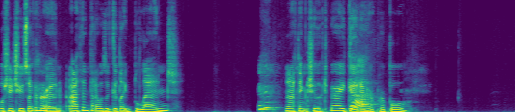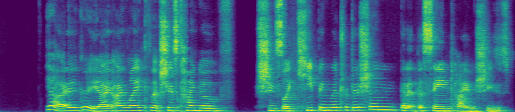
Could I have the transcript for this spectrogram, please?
Will she choose like her Mhm. own? And I think that it was a good like blend. Mhm. And I think she looked very good in her purple. Yeah, I agree. I, I like that she's kind of she's like keeping the tradition, but at the same time she's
